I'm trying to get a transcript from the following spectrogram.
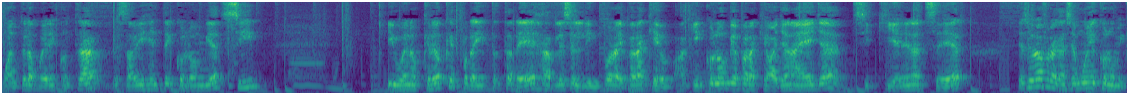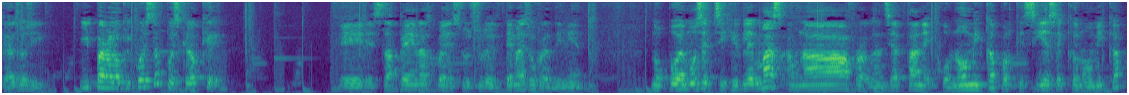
cuánto la pueden encontrar. Está vigente en Colombia, sí. Y bueno, creo que por ahí trataré de dejarles el link por ahí para que aquí en Colombia para que vayan a ella si quieren acceder. Es una fragancia muy económica, eso sí. Y para lo que cuesta, pues creo que eh, está apenas pues el tema de su rendimiento. No podemos exigirle más a una fragancia tan económica, porque sí es económica.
